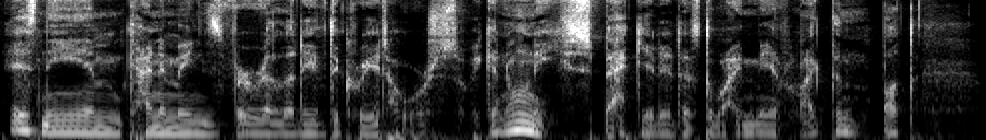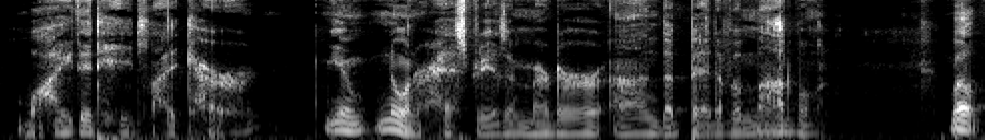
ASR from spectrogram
His name kind of means virility of the great horse, so we can only speculate as to why Maeve liked him, but why did he like her? You know, knowing her history as a murderer and a bit of a madwoman. Well,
